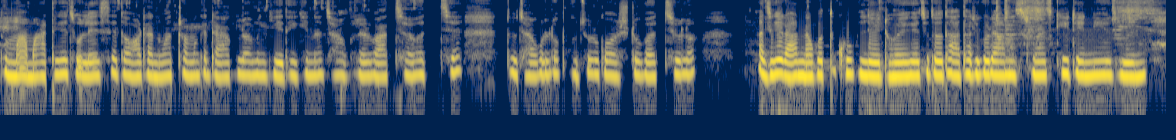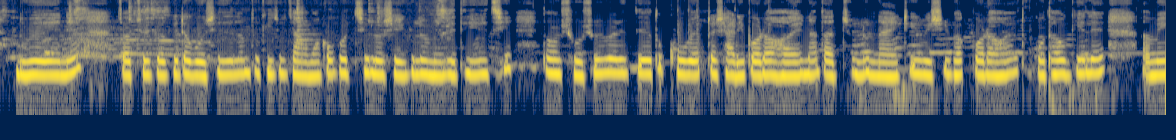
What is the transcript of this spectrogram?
তো মা মাঠ থেকে চলে এসেছে তো হঠাৎ মাত্র আমাকে ডাকলো, আমি গিয়ে দেখি না ছাগলের বাচ্চা হচ্ছে। তো ছাগলটা প্রচুর কষ্ট পাচ্ছিলো। আজকে রান্না করতে খুব লেট হয়ে গেছে, তো তাড়াতাড়ি করে আনাজ টানাজ কেটে নিয়ে ধুয়ে ধুয়ে এনে চচ্চড়ি তরকারিটা বসিয়ে দিলাম। তো কিছু জামা কাপড় ছিল, সেইগুলো মেলে দিয়েছি। তো আমার শ্বশুর বাড়িতে তো খুব একটা শাড়ি পরা হয় না, তার জন্য নাইটি বেশিরভাগ পরা হয়। তো কোথাও গেলে আমি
